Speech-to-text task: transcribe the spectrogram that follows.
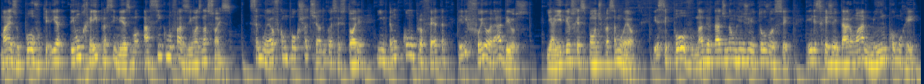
mas o povo queria ter um rei para si mesmo, assim como faziam as nações. Samuel ficou um pouco chateado com essa história e então, como profeta, ele foi orar a Deus. E aí Deus responde para Samuel, esse povo na verdade não rejeitou você, eles rejeitaram a mim como rei.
